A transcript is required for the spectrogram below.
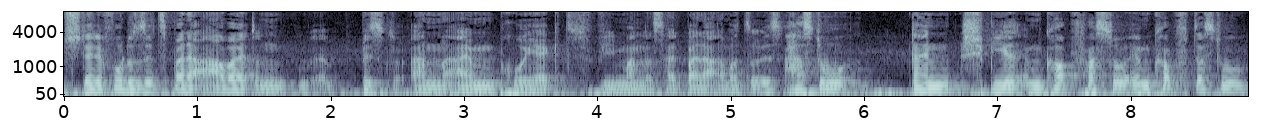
stell dir vor, du sitzt bei der Arbeit und äh, bist an einem Projekt, wie man das halt bei der Arbeit so ist. Hast du dein Spiel im Kopf? Hast du im Kopf, dass du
